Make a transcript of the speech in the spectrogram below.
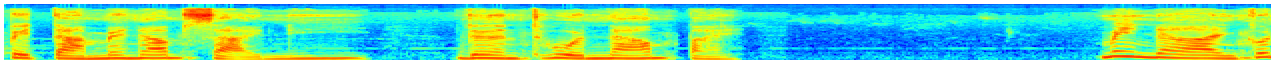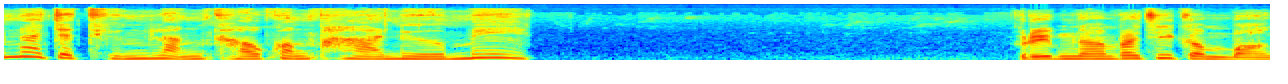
ไปตามแม่น้ำสายนี้ เดินทวนน้ำไป ไม่นานก็น่าจะถึงหลังเขาของผาเหนือเมฆริมน้ำไร้ที่กำบัง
